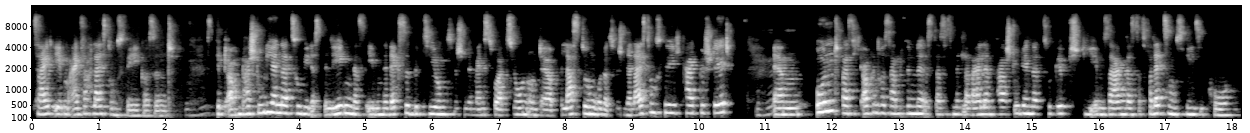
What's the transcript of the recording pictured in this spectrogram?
Zeit eben einfach leistungsfähiger sind. Mhm. Es gibt auch ein paar Studien dazu, die das belegen, dass eben eine Wechselbeziehung zwischen der Menstruation und der Belastung oder zwischen der Leistungsfähigkeit besteht. Mhm. Ähm, und was ich auch interessant finde, ist, dass es mittlerweile ein paar Studien dazu gibt, die eben sagen, dass das Verletzungsrisiko.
